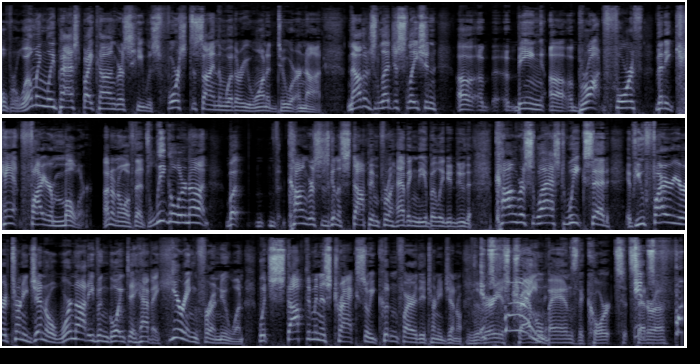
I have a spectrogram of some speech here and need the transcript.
overwhelmingly passed by Congress. He was forced to sign them whether he wanted to or not. Now there's legislation uh, uh, being uh, brought forth that he can't fire Mueller. I don't know if that's legal or not, but Congress is going to stop him from having the ability to do that. Congress last week said if you fire your attorney general, we're not even going to have a hearing for a new one, which stopped him in his tracks so he couldn't fire the attorney general. The It's various fine. travel bans, the courts, etc. It's fine.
